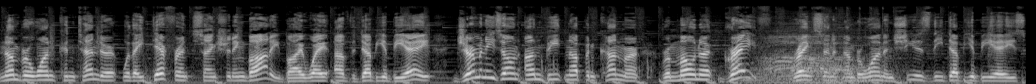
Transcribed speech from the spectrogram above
number one contender with a different sanctioning body by way of the WBA. Germany's own unbeaten up and comer, Ramona Graeff, ranks in at number one, and she is the WBA's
